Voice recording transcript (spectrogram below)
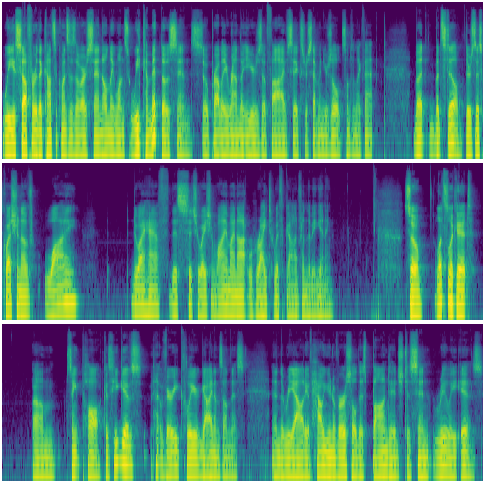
We suffer the consequences of our sin only once we commit those sins. So probably around the years of five, six, or seven years old, something like that. But but still, there's this question of why do I have this situation? Why am I not right with God from the beginning? So let's look at um, St. Paul, because he gives very clear guidance on this and the reality of how universal this bondage to sin really is.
